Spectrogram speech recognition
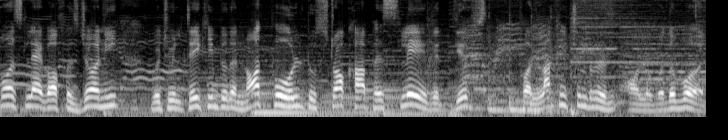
first leg of his journey, which will take him to the North Pole to stock up his sleigh with gifts for lucky children all over the world.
